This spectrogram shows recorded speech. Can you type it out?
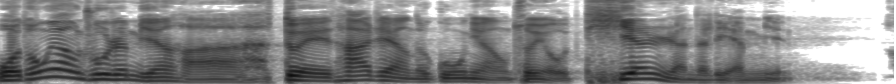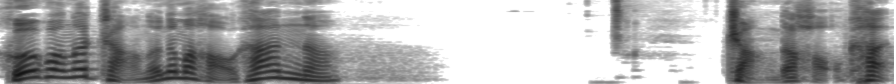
我同样出身贫寒，对她这样的姑娘存有天然的怜悯。何况她长得那么好看呢？长得好看，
